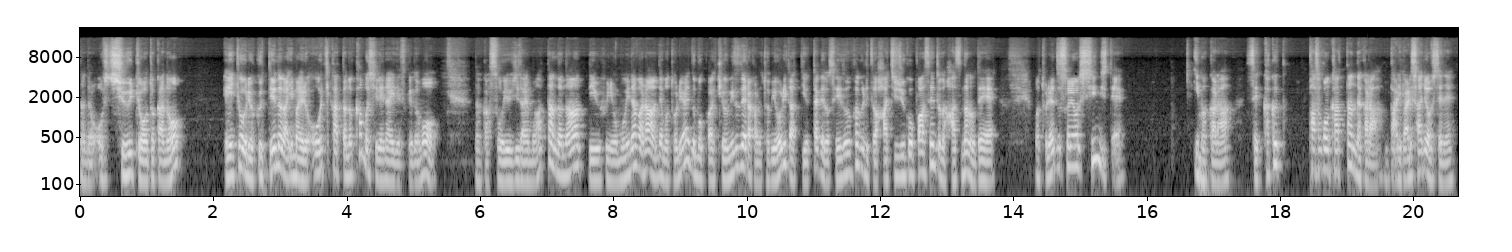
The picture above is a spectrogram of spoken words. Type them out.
なんだろう、宗教とかの影響力っていうのが今より大きかったのかもしれないですけども、なんかそういう時代もあったんだなっていうふうに思いながら、でもとりあえず僕は清水寺から飛び降りたって言ったけど、生存確率は85%のはずなので、まあ、とりあえずそれを信じて、今からせっかくパソコン買ったんだから、バリバリ作業してね、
